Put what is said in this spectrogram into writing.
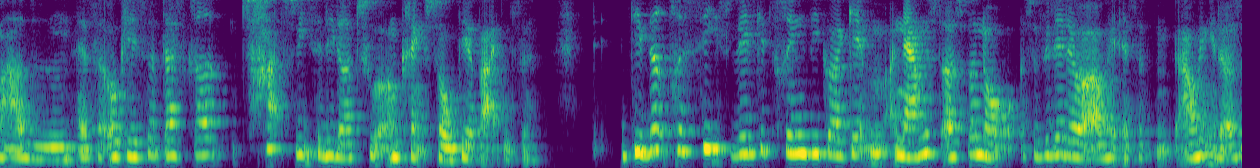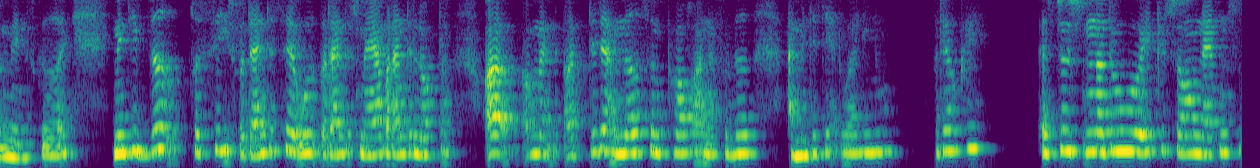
meget viden. Altså, okay, så der er skrevet tonsvis af litteratur omkring sorgbearbejdelse. De ved præcis, hvilke trin vi går igennem, og nærmest også hvornår. Og selvfølgelig er det jo afhæ- altså, afhængigt det også af mennesket, ikke? Men de ved præcis, hvordan det ser ud, hvordan det smager, hvordan det lugter. Og, og, man, og det der med som pårørende for at vide, at men det er der, du er lige nu. Og det er okay. Altså, du, når du ikke kan sove om natten, så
